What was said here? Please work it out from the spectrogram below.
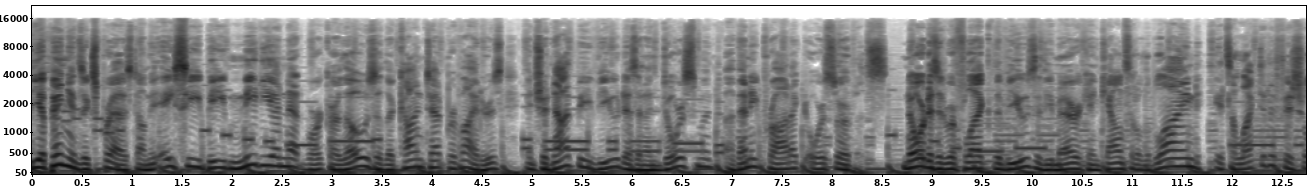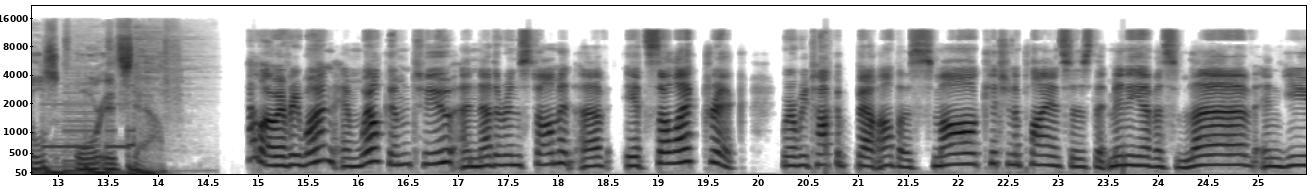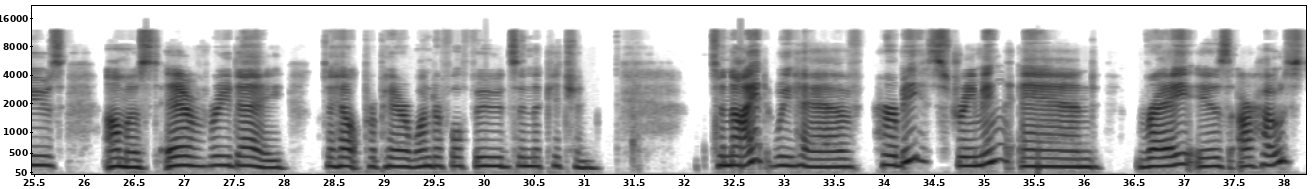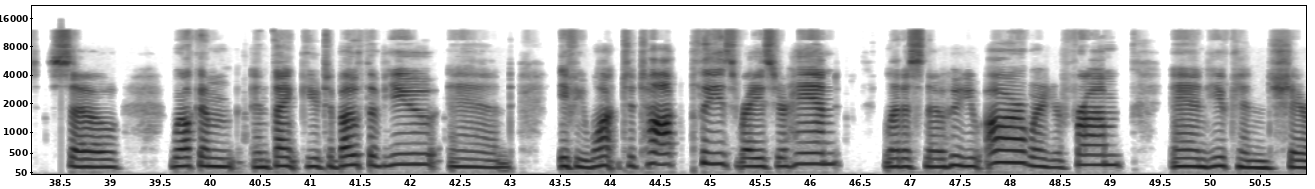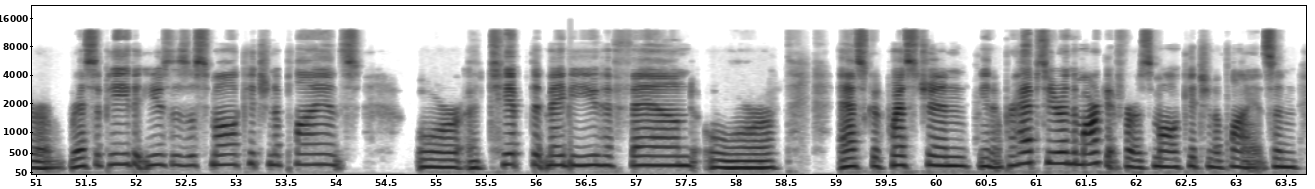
The opinions expressed on the ACB Media Network are those of the content providers and should not be viewed as an endorsement of any product or service. Nor does it reflect the views of the American Council of the Blind, its elected officials, or its staff. Hello, everyone, and welcome to another installment of It's Electric, where we talk about all those small kitchen appliances that many of us love and use almost every day to help prepare wonderful foods in the kitchen. Tonight we have Herbie streaming and Ray is our host. So, welcome and thank you to both of you. And if you want to talk, please raise your hand. Let us know who you are, where you're from, and you can share a recipe that uses a small kitchen appliance or a tip that maybe you have found or ask a question you know perhaps you're in the market for a small kitchen appliance and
